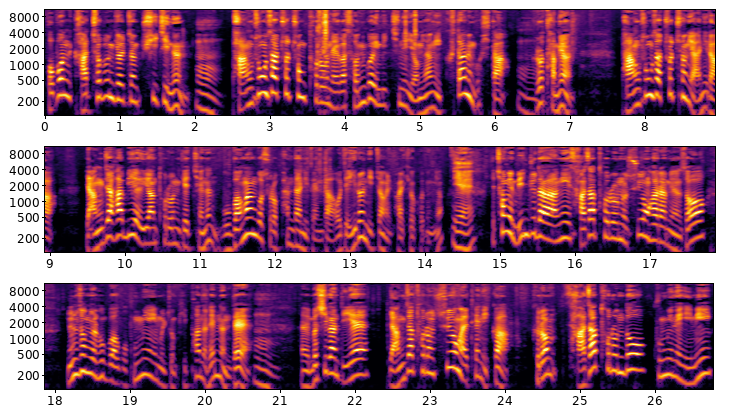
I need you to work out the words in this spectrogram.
법원 가처분 결정 취지는 음. 방송사 초청 토론회가 선거에 미치는 영향이 크다는 것이다. 음. 그렇다면 방송사 초청이 아니라 양자 합의에 의한 토론 개최는 무방한 것으로 판단이 된다. 어제 이런 입장을 밝혔거든요. 예. 처음에 민주당이 사자 토론을 수용하라면서 윤석열 후보하고 국민의힘을 좀 비판을 했는데 음. 몇 시간 뒤에 양자 토론 수용할 테니까 그럼 사자 토론도 국민의힘이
